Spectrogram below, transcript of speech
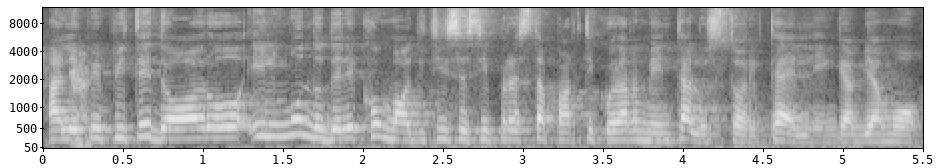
alle pepite d'oro, il mondo delle commodities si presta particolarmente allo storytelling, abbiamo,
